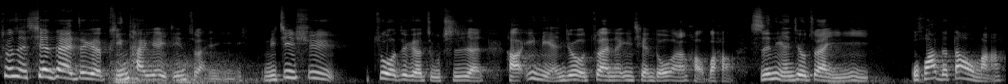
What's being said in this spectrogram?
就是现在这个平台也已经转移，你继续。做这个主持人，好，一年就赚那一千多万，好不好？十年就赚一亿，我花得到吗？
